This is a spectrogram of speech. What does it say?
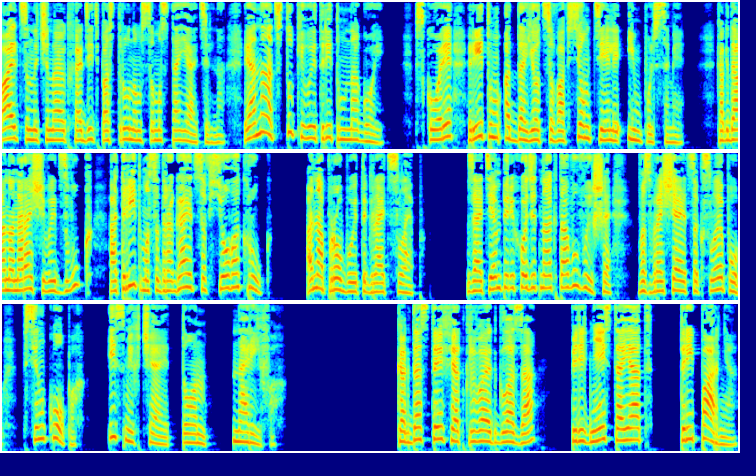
Пальцы начинают ходить по струнам самостоятельно, и она отстукивает ритм ногой. Вскоре ритм отдается во всем теле импульсами. Когда она наращивает звук, от ритма содрогается все вокруг. Она пробует играть слэп. затем переходит на октаву выше, возвращается к слэпу в синкопах и смягчает тон на рифах. Когда Стефи открывает глаза, перед ней стоят три парня.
